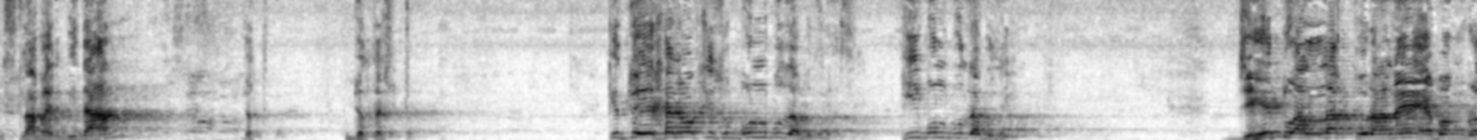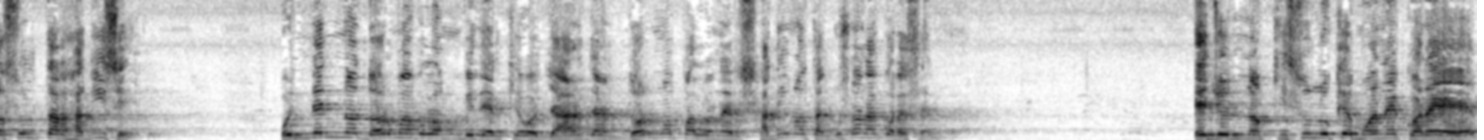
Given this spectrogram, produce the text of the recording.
ইসলামের বিধান যথে- যথেষ্ট। কিন্তু এখানেও কিছু ভুল বুঝাবুঝি আছে। কি ভুল বুঝাবুঝি? যেহেতু আল্লাহ কোরআনে এবং রসুল তার হাদিসে অন্যান্য ধর্মাবলম্বীদেরকেও যার যার ধর্ম পালনের স্বাধীনতা ঘোষণা করেছেন, এজন্য কিছু লোকে মনে করে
